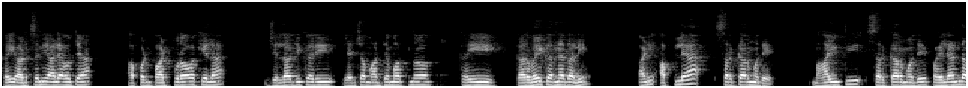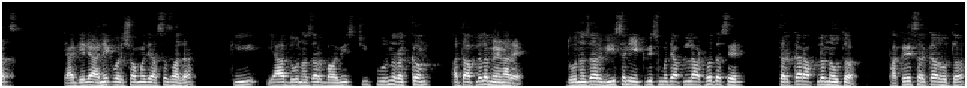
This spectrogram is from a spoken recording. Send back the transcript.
काही अडचणी आल्या होत्या. आपण पाठपुरावा केला. जिल्हाधिकारी यांच्या माध्यमातून काही कारवाई करण्यात आली आणि आपल्या सरकारमध्ये महायुती सरकारमध्ये पहिल्यांदाच या गेल्या अनेक वर्षामध्ये असं झालं की या दोन हजार बावीसची पूर्ण रक्कम आता आपल्याला मिळणार आहे. दोन हजार वीस आणि एकवीसमध्ये आपल्याला आठवत असेल सरकार आपलं नव्हतं. ठाकरे सरकार होतं.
